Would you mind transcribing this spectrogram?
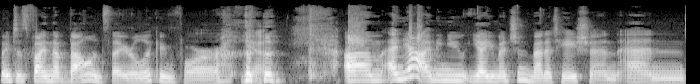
might just find that balance that you're looking for. Yeah. um, and yeah, I mean, you yeah, you mentioned meditation, and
